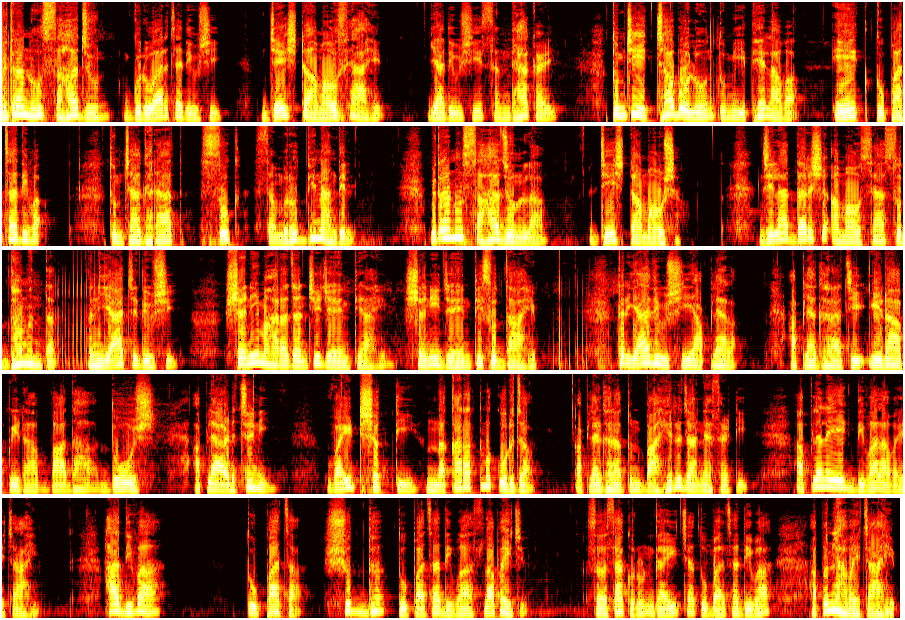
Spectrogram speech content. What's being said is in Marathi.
मित्रांनो सहा जून गुरुवारच्या दिवशी ज्येष्ठ अमावस्या आहे. या दिवशी संध्याकाळी तुमची इच्छा बोलून तुम्ही इथे लावा. एक तुपाचा दिवा. तुमच्या घरात सुख समृद्धी नांदेल. मित्रांनो सहा जूनला ज्येष्ठ अमावस्या. जिला दर्श अमावस्या सुद्धा म्हणतात. आणि याच दिवशी शनी महाराजांची जयंती आहे. शनी जयंती सुद्धा आहे. तर या दिवशी आपल्याला आपल्या घराची इडापिडा बाधा दोष आपल्या अडचणी वाईट शक्ती नकारात्मक ऊर्जा आपल्या घरातून बाहेर जाण्यासाठी आपल्याला एक दिवा लावायचा आहे. हा दिवा तुपाचा शुद्ध तुपाचा दिवा असला पाहिजे. सहसा करून गाईच्या तुपाचा दिवा आपण लावायचा आहे.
